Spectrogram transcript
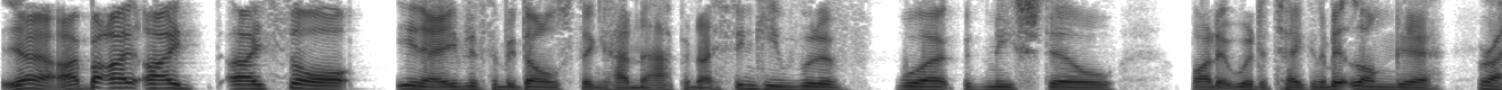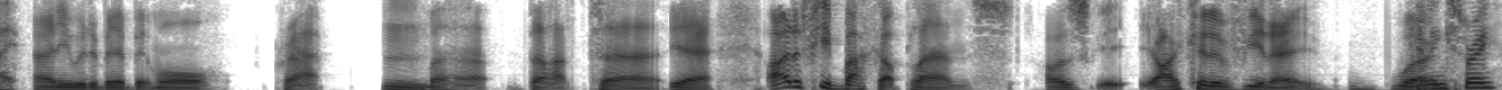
yeah, I, but I, I, I thought you know, even if the McDonald's thing hadn't happened, I think he would have worked with me still, but it would have taken a bit longer, right. and he would have been a bit more crap. Mm. Uh, but uh, yeah, I had a few backup plans. I was, I could have, you know, worked. Killing spree.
